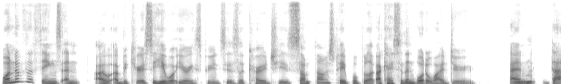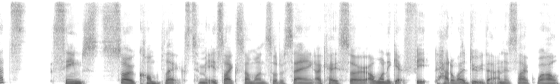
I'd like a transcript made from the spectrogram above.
One of the things, and I, would be curious to hear what your experience is as a coach, is sometimes people be like, okay, so then what do I do? And that seems so complex to me. It's like someone sort of saying, okay, so I want to get fit. How do I do that? And it's like, well,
